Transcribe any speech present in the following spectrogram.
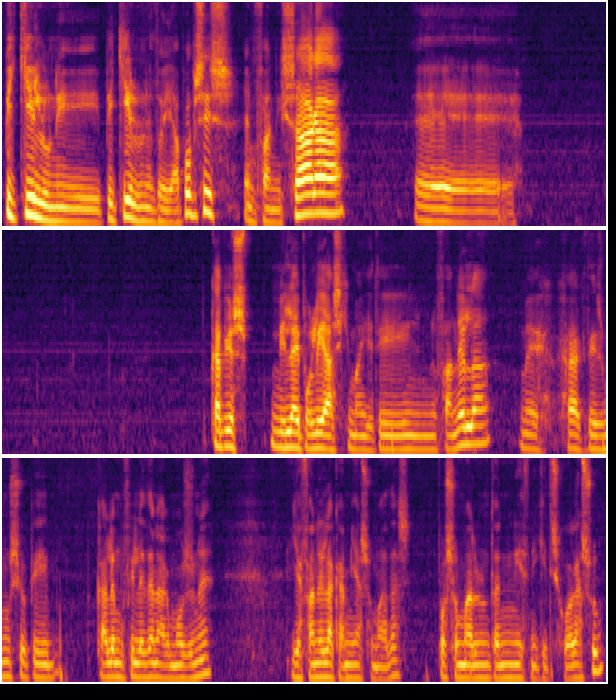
Ποικίλουν, οι, ποικίλουν εδώ οι απόψεις, εμφανισάρα, ε, κάποιος μιλάει πολύ άσχημα για την φανέλα, με χαρακτηρισμούς οι οποίοι, καλέ μου φίλε, δεν αρμόζουν για φανέλα καμιάς ομάδας, πόσο μάλλον όταν είναι η εθνική της χώρας σου,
